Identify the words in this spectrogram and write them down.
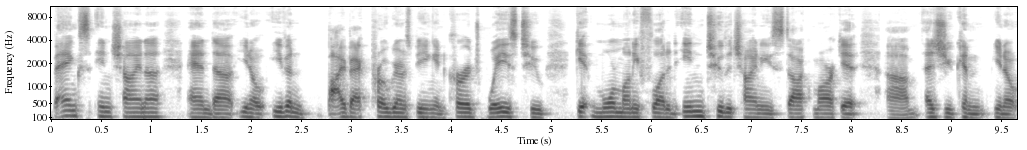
banks in China, and uh, you know, even buyback programs being encouraged, ways to get more money flooded into the Chinese stock market. Um, as you can, you know,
